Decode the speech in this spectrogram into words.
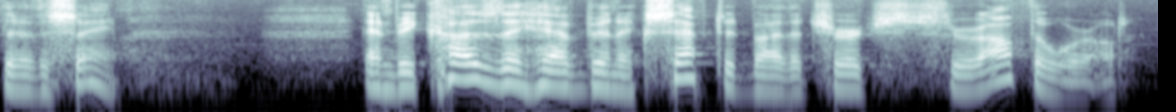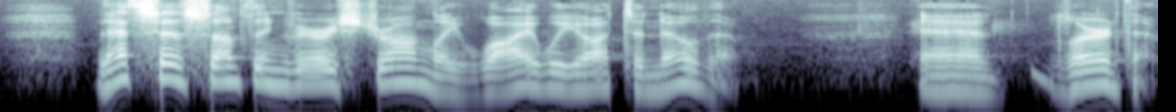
they're the same. And because they have been accepted by the church throughout the world, that says something very strongly why we ought to know them and learn them.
